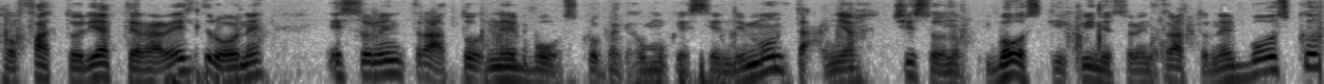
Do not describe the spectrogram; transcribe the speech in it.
ho fatto riatterrare il drone e sono entrato nel bosco perché comunque essendo in montagna ci sono i boschi quindi sono entrato nel bosco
